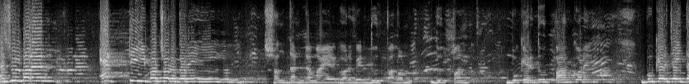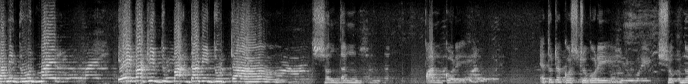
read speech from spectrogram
রাসূল বলেন একটি বছর ধরে সন্তানটা মায়ের গর্ভের দুধ পালন, দুধ পান, বুকের দুধ পান করে। বুকের যেই দামি দুধ মায়ের, এই বাকি দামি দুধটা সন্তান পান করে। এতটা কষ্ট করে শুকনো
